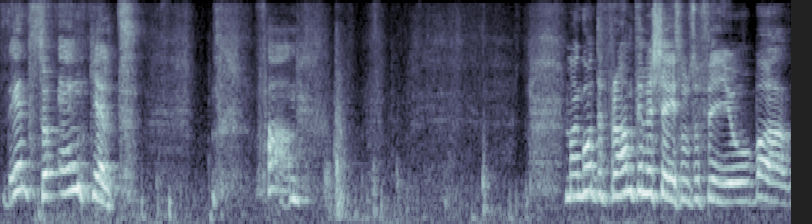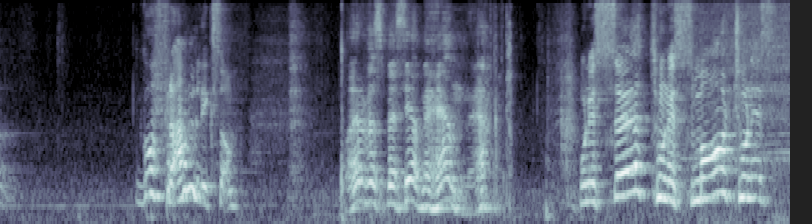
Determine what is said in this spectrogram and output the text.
Det är inte så enkelt. Fan. Man går inte fram till en tjej som Sofie och bara går fram liksom. Vad är det för speciellt med henne? Hon är söt, hon är smart, hon är...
